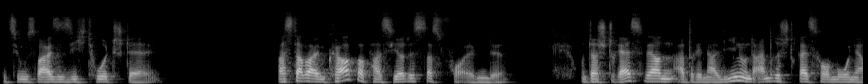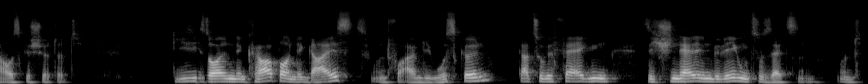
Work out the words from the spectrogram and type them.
beziehungsweise sich totstellen. Was dabei im Körper passiert, ist das folgende. Unter Stress werden Adrenalin und andere Stresshormone ausgeschüttet. Die sollen den Körper und den Geist und vor allem die Muskeln dazu befähigen, sich schnell in Bewegung zu setzen. Und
